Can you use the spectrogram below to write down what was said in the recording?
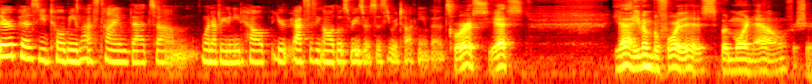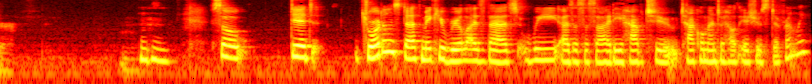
therapists. You told me last time that um, whenever you need help, you're accessing all those resources you were talking about. Of course, yes. Yeah, even before this, but more now for sure. Mm-hmm. So, did Jordan's death make you realize that we as a society have to tackle mental health issues differently?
